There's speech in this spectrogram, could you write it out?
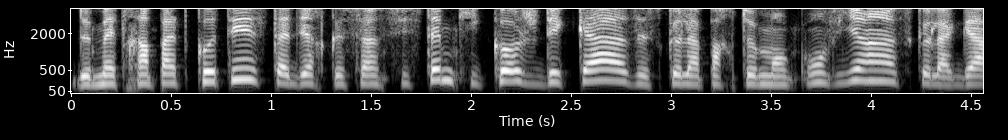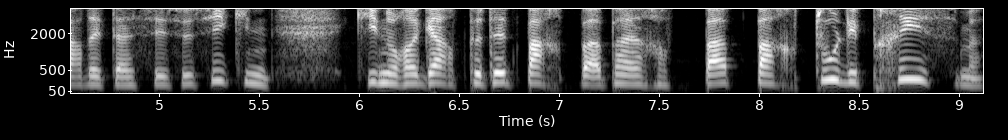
de mettre un pas de côté, c'est-à-dire que c'est un système qui coche des cases. Est-ce que l'appartement convient? Est-ce que la garde est assez ceci? Qui, qui nous regarde peut-être par, par, pas par tous les prismes.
